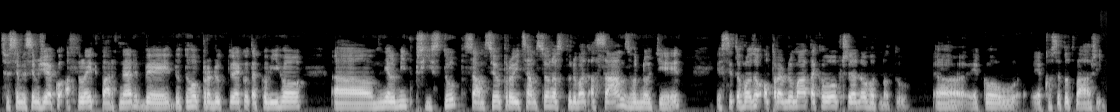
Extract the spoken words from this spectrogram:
Což si myslím, že jako affiliate partner by do toho produktu jako takového uh, měl mít přístup, sám si ho projít, sám si ho nastudovat a sám zhodnotit, jestli tohle opravdu má takovou přidanou hodnotu, uh, jakou, jako se to tváří.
